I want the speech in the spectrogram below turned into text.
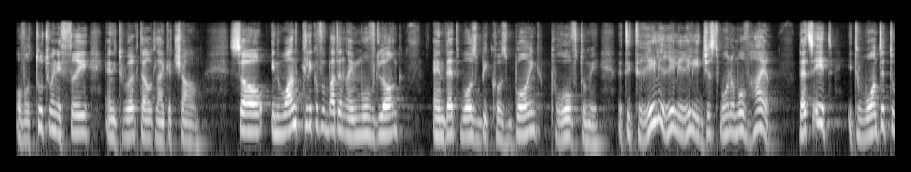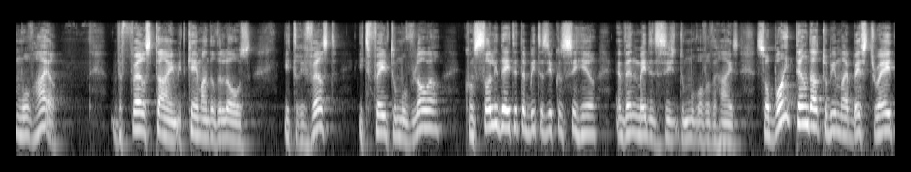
over 223 and it worked out like a charm. So in one click of a button, I moved long and that was because Boeing proved to me that it really, really, really just want to move higher. That's it. It wanted to move higher. The first time it came under the lows, it reversed it failed to move lower, consolidated a bit as you can see here, and then made the decision to move over the highs. So Boeing turned out to be my best trade.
